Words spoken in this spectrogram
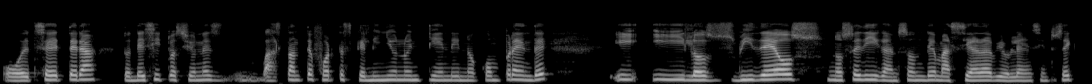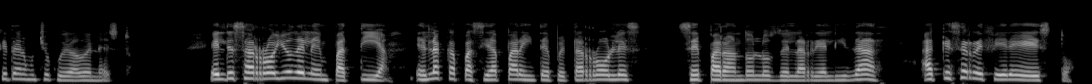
o etcétera, donde hay situaciones bastante fuertes que el niño no entiende y no comprende, y, y los videos, no se digan, son demasiada violencia. Entonces hay que tener mucho cuidado en esto. El desarrollo de la empatía es la capacidad para interpretar roles separándolos de la realidad. ¿A qué se refiere esto?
